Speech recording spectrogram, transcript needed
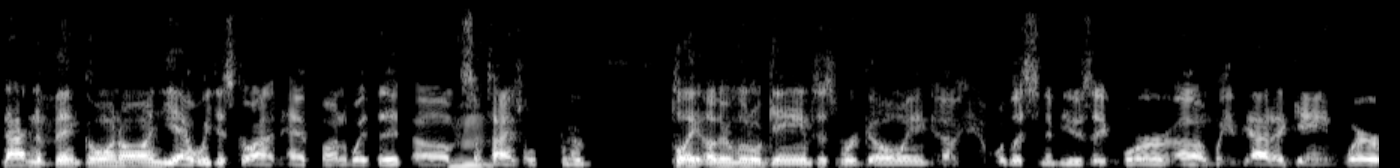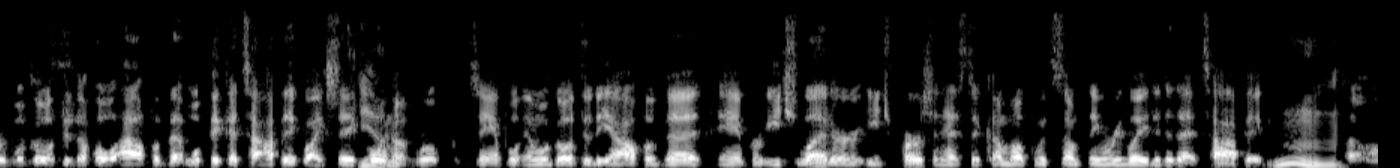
not an event going on, yeah, we just go out and have fun with it. Um, Mhm. Sometimes we'll kind of play other little games as we're going. Uh, you know, we'll listen to music, or um, we've got a game where we'll go through the whole alphabet. We'll pick a topic, like say Yeah. Coin Hunt World, for example, and we'll go through the alphabet. And for each letter, each person has to come up with something related to that topic. Hmm. Uh,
